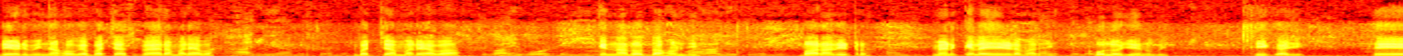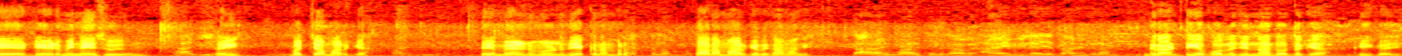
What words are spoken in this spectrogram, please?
ਡੇਢ ਮਹੀਨਾ ਹੋ ਗਿਆ ਬੱਚਾ ਸਪੈਰ ਮਰਿਆ ਵਾ? ਹਾਂਜੀ ਹਾਂ ਬੱਚਾ ਮੇਰਾ ਬੱਚਾ ਮਰਿਆ ਵਾ। ਦਵਾਈ ਬਹੁਤ ਚੰਗੀ ਕਿੰਨਾ ਦੁੱਧ ਆ ਹੁਣ ਜੀ? 12 ਲੀਟਰ ਹੈ ਜੀ। 12 ਲੀਟਰ? ਹਾਂਜੀ। ਮਿਣ ਕੇ ਲੈ ਜਾਓ ਜਿਹੜਾ ਮਿਣ ਕੇ ਮਰਜ਼ੀ ਲੈ। ਖੋਲੋ ਜੀ ਇਹਨੂੰ ਵੀ। ਠੀਕ ਆ ਜੀ। ਤੇ ਡੇਢ ਮਹੀਨੇ ਹੀ ਸੂਈ ਹਾਂਜੀ। ਸਹੀ ਬੱਚਾ ਮਰ ਗਿਆ। ਹਾਂਜੀ। ਤੇ ਮਿਲਣ ਮੁਲਣ ਦੀ ਇੱਕ ਨੰਬਰ? ਇੱਕ ਨੰਬਰ। ਧਾਰਾ ਮਾਰ ਕੇ ਦਿਖਾਵਾਂਗੇ। ਤਾਰਾ ਹੀ ਮਾਰ ਕੇ ਦਿਖਾ ਐ ਵੀ ਲੈ ਜਾ ਤਾਂ ਵੀ ਗਰੰਟੀ ਗਾਰੰਟੀ ਆ ਫੁੱਲ ਜਿੰਨਾ ਦੁੱਧ ਗਿਆ। ਠੀਕ ਆ ਜੀ।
